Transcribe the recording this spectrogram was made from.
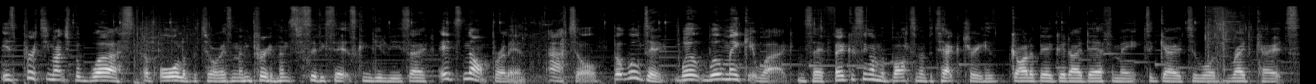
is pretty much the worst of all of the tourism improvements Civ 6 can give you, so it's not brilliant at all. But we'll do. We'll, we'll make it work. And so focusing on the bottom of the tech tree has got to be a good idea for me to go towards redcoats.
